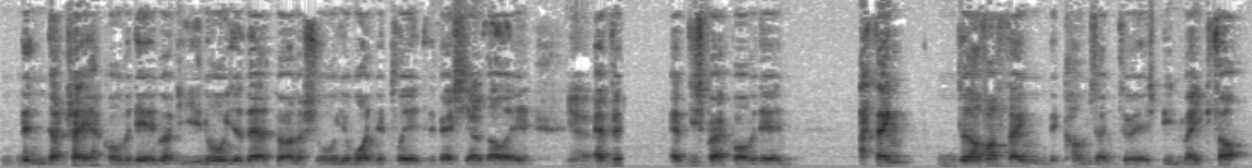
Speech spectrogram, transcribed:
then they're trying to accommodate with you. You know, you're there to put on a show. You're wanting to play it to the best of your ability. Yeah. Every, everybody's quite accommodating. I think the other thing that comes into it is being mic'd up,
